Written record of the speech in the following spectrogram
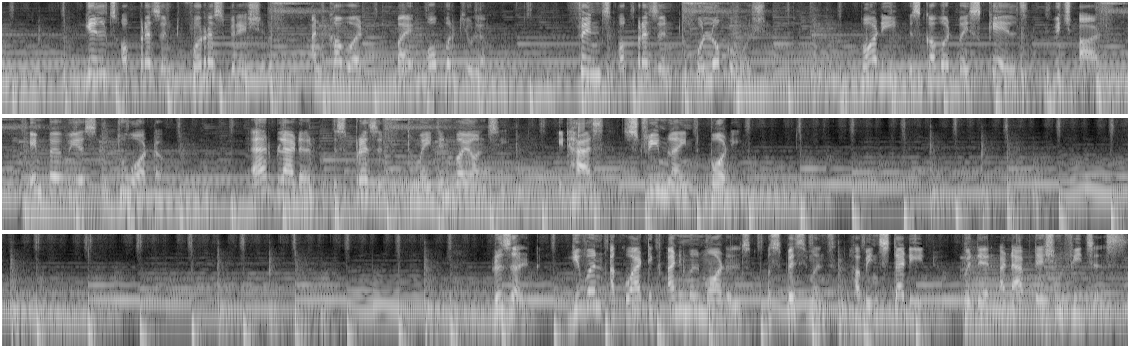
Gills are present for respiration and covered by operculum. Fins are present for locomotion. Body is covered by scales which are impervious to water. Air bladder is present to maintain buoyancy. It has streamlined body. Result Given aquatic animal models or specimens have been studied with their adaptation features.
